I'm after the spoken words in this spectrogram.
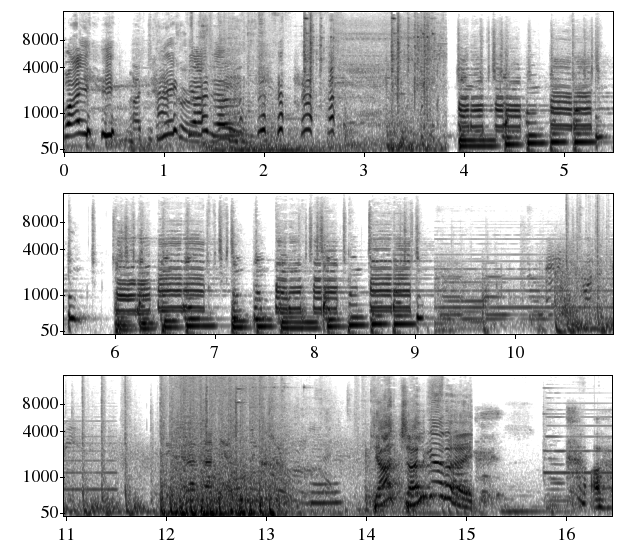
भाई ये क्या चल क्या चल क्या रहा है? अब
